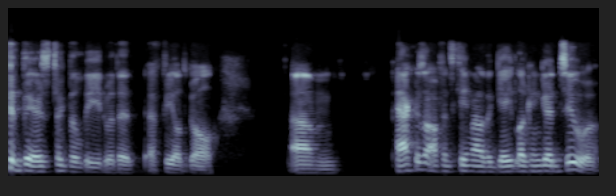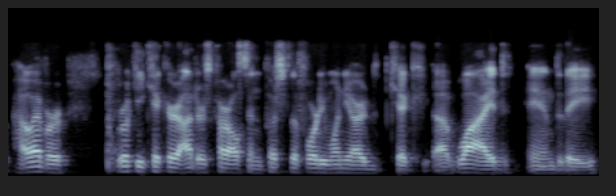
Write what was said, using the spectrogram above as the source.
the Bears took the lead with a, a field goal. Um, Packers offense came out of the gate looking good too. However, rookie kicker Anders Carlson pushed the 41 yard kick uh, wide, and they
